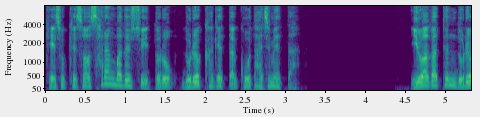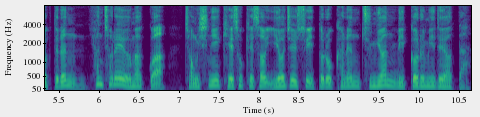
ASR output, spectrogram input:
계속해서 사랑받을 수 있도록 노력하겠다고 다짐했다. 이와 같은 노력들은 현철의 음악과 정신이 계속해서 이어질 수 있도록 하는 중요한 밑거름이 되었다.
